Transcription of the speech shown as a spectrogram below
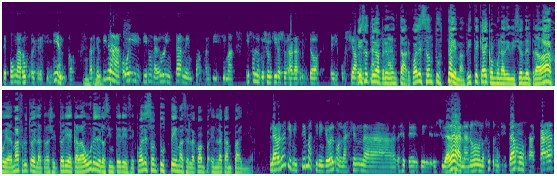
se ponga rumbo al crecimiento. La Argentina hoy tiene una deuda interna importantísima y eso es lo que yo quiero llevar al ámbito de discusión. Eso te iba a preguntar, ¿cuáles son tus temas? Viste que hay como una división del trabajo y además fruto de la trayectoria de cada uno y de los intereses. ¿Cuáles son tus temas en la, en la campaña? La verdad que mis temas tienen que ver con la agenda de, ciudadana, ¿no? Nosotros necesitamos acá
